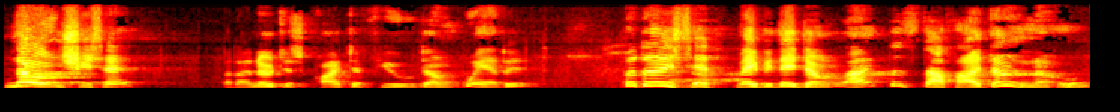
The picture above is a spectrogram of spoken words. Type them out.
No, she said, but I noticed quite a few don't wear it. But I said, Maybe they don't like the stuff. I don't know.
